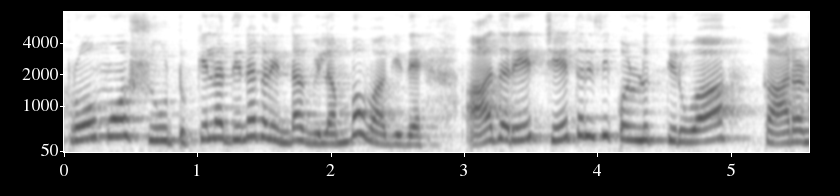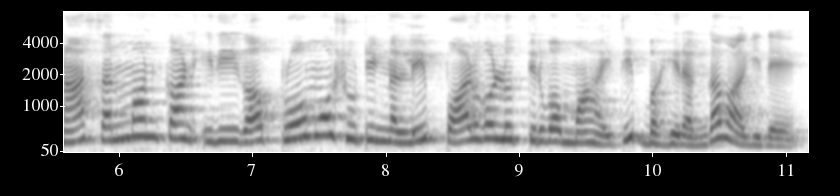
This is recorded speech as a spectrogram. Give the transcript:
ಪ್ರೋಮೋ ಶೂಟ್ ಕೆಲ ದಿನಗಳಿಂದ ವಿಳಂಬವಾಗಿದೆ. ಆದರೆ ಚೇತರಿಸಿಕೊಳ್ಳುತ್ತಿರುವ ಕಾರಣ ಸಲ್ಮಾನ್ ಖಾನ್ ಇದೀಗ ಪ್ರೋಮೋ ಶೂಟಿಂಗ್ನಲ್ಲಿ ಪಾಲ್ಗೊಳ್ಳುತ್ತಿರುವ ಮಾಹಿತಿ ಬಹಿರಂಗವಾಗಿದೆ.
